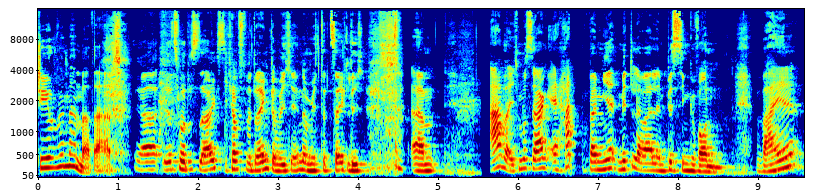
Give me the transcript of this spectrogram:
Do you remember that? Ja, jetzt wo du sagst, ich habe es verdrängt, aber ich erinnere mich tatsächlich. Ähm, aber ich muss sagen, er hat bei mir mittlerweile ein bisschen gewonnen, weil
